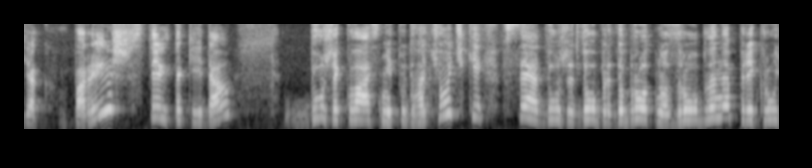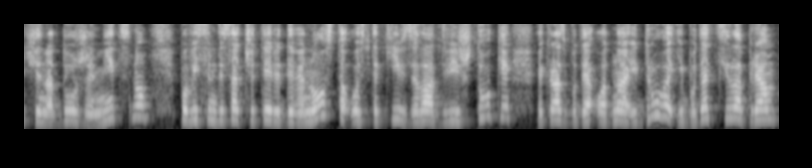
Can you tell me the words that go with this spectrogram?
як Париж, стиль такий, да? Дуже класні тут гачочки, все дуже добре, добротно зроблене, прикручено дуже міцно. По 84,90 ось такі взяла дві штуки. Якраз буде одна і друга, і буде ціла прям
